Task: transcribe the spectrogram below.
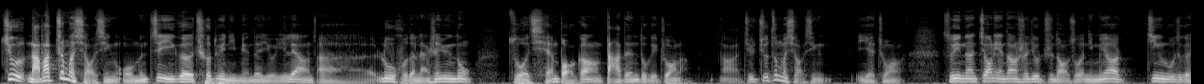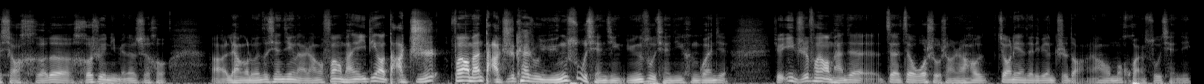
就哪怕这么小心，我们这一个车队里面的有一辆呃路虎的揽胜运动。左前保杠大灯都给撞了啊！就就这么小心，也撞了。所以呢，教练当时就指导说，你们要进入这个小河的河水里面的时候，啊，两个轮子先进来，然后方向盘一定要打直，方向盘打直，开始匀速前进，匀速前进很关键，就一直方向盘在在在我手上，然后教练在那边指导，然后我们缓速前进。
